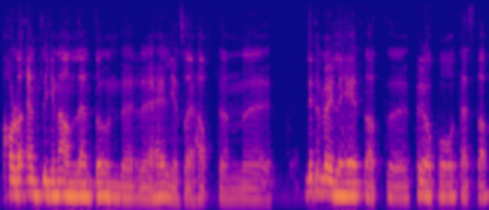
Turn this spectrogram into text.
har då äntligen anlänt och under helgen så har jag haft en eh, lite möjlighet att eh, pröva på och testa.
